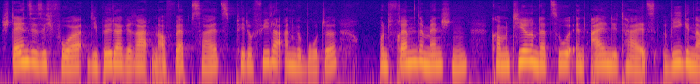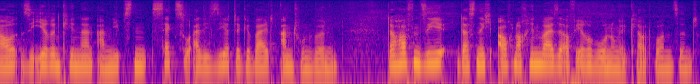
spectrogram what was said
stellen Sie sich vor, die Bilder geraten auf Websites pädophile Angebote und fremde Menschen kommentieren dazu in allen Details, wie genau sie ihren Kindern am liebsten sexualisierte Gewalt antun würden. Da hoffen sie, dass nicht auch noch Hinweise auf ihre Wohnung geklaut worden sind.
